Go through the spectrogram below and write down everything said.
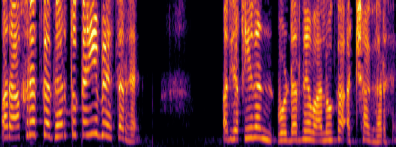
اور آخرت کا گھر تو کہیں بہتر ہے۔ اور یقیناً وہ ڈرنے والوں کا اچھا گھر ہے۔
